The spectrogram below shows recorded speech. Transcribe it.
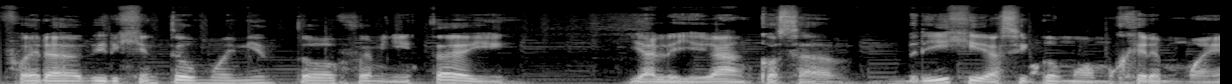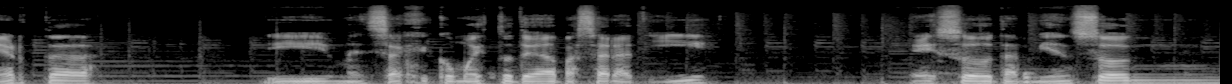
fuera dirigente de un movimiento feminista y ya le llegaban cosas brígidas, así como mujeres muertas y mensajes como esto te va a pasar a ti. Eso también son,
